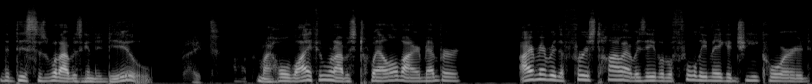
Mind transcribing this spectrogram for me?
that this is what I was going to do Right. my whole life. And when I was 12, I remember, I remember the first time I was able to fully make a G chord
